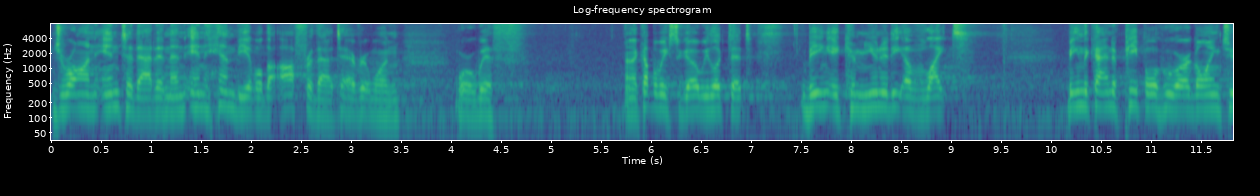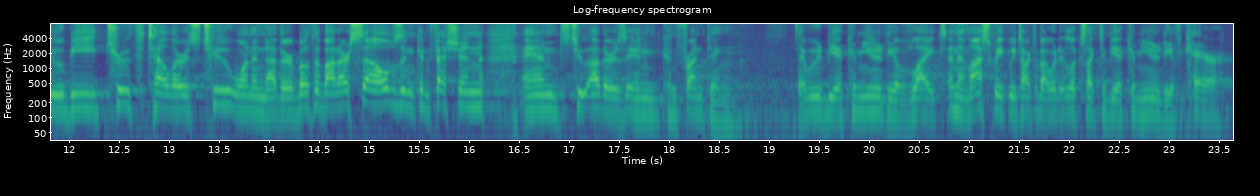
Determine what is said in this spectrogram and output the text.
drawn into that and then in Him be able to offer that to everyone we're with. And a couple weeks ago, we looked at being a community of light, being the kind of people who are going to be truth tellers to one another, both about ourselves in confession and to others in confronting. That we would be a community of light. And then last week, we talked about what it looks like to be a community of care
